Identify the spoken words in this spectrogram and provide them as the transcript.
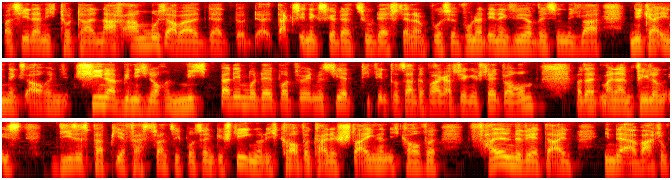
was jeder nicht total nachahmen muss. Aber der, der DAX-Index gehört dazu, der Standard Poor's 500-Index, wie wir wissen, nicht wahr? Nika-Index auch. In China bin ich noch nicht bei dem Modellportfolio investiert. Tief interessante Frage hast du ja gestellt. Warum? Weil seit meiner Empfehlung ist dieses Papier fast 20 Prozent gestiegen. Und ich kaufe keine steigenden, ich kaufe fallende Werte ein in der Erwartung,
